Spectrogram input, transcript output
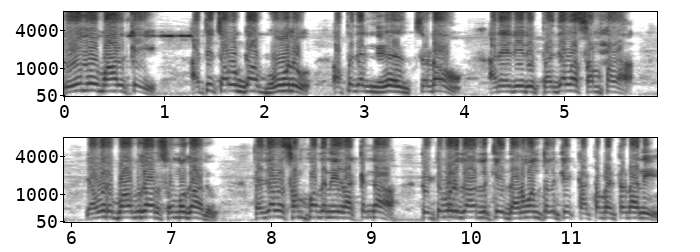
లూలు మాల్కి అతి చౌకగా భూములు అప్పగించడం అనేది ఇది ప్రజల సంపద. ఎవరు బాబు గారు సొమ్ము కాదు ప్రజల సంపదని రకంగా పెట్టుబడిదారులకి ధనవంతులకి కట్టబెట్టడాన్ని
